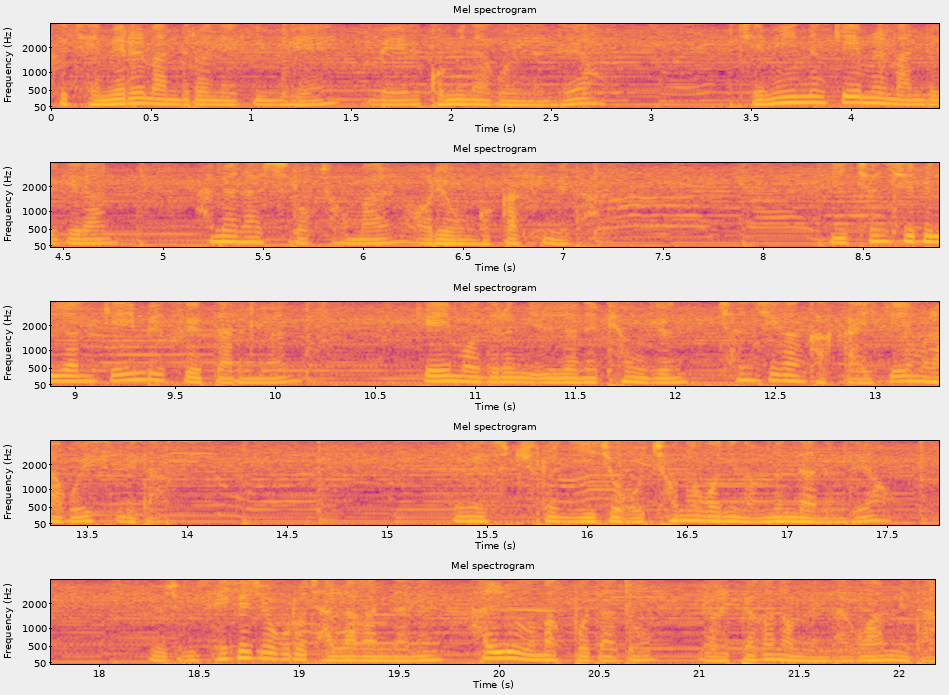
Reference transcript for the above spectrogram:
그 재미를 만들어내기 위해 매일 고민하고 있는데요. 재미있는 게임을 만들기란 하면 할수록 정말 어려운 것 같습니다. 2011년 게임백스에 따르면 게이머들은 1년에 평균 1000시간 가까이 게임을 하고 있습니다. 해외 수출은 2조 5천억 원이 넘는다는데요. 요즘 세계적으로 잘 나간다는 한류 음악보다도 10배가 넘는다고 합니다.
